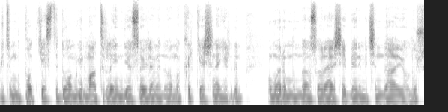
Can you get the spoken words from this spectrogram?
Bütün bu podcast'i doğum günümü hatırlayın diye söylemedim ama 40 yaşına girdim. Umarım bundan sonra her şey benim için daha iyi olur.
